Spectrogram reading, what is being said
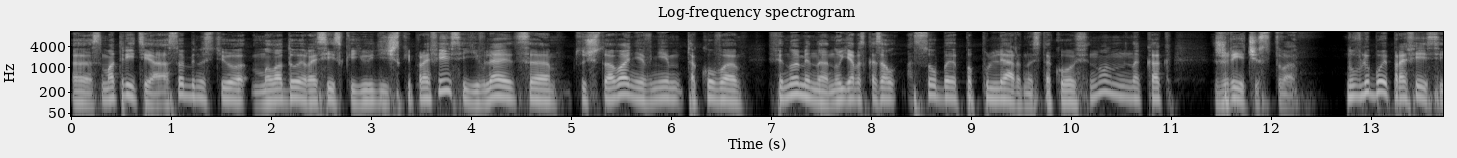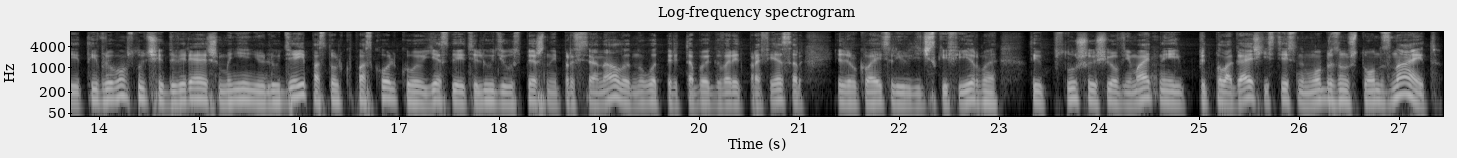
Э, смотрите, особенностью молодой российской юридической профессии является существование в нем такого феномена, ну, я бы сказал, особая популярность такого феномена, как жречество – ну, в любой профессии ты в любом случае доверяешь мнению людей, постольку, поскольку если эти люди успешные профессионалы, ну вот перед тобой говорит профессор или руководитель юридической фирмы, ты слушаешь его внимательно и предполагаешь естественным образом, что он знает,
